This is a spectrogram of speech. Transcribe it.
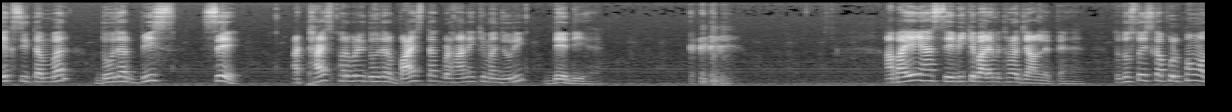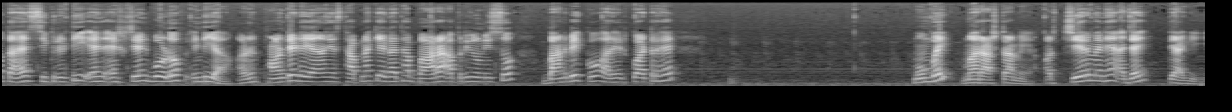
1 सितंबर 2020 से 28 फरवरी 2022 तक बढ़ाने की मंजूरी दे दी है। अब आइए यहाँ सेबी के बारे में थोड़ा जान लेते हैं। तो दोस्तों, इसका फुल फॉर्म होता है security and exchange board of India और फाउंडेड है यानी स्थापना किया गया था 12 अप्रैल उन्नीस सौ बानवे को और हेडक्वार्टर है मुंबई, महाराष्ट्र में। और चेयरमैन है अजय त्यागी।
